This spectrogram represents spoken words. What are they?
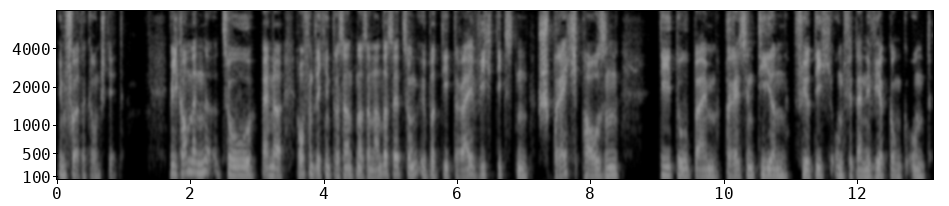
im Vordergrund steht. Willkommen zu einer hoffentlich interessanten Auseinandersetzung über die drei wichtigsten Sprechpausen, die du beim Präsentieren für dich und für deine Wirkung und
